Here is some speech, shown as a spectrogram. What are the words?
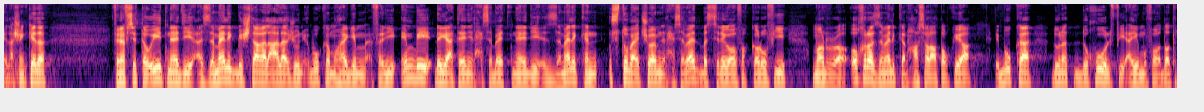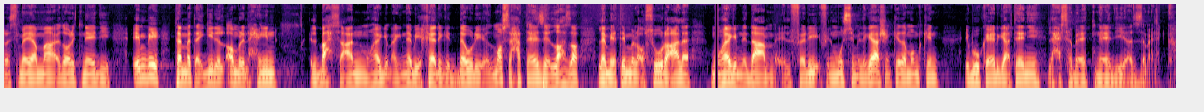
عشان كده في نفس التوقيت نادي الزمالك بيشتغل على جون إبوكا مهاجم فريق إنبي. رجع تاني لحسابات نادي الزمالك. كان استبعد شوية من الحسابات بس رجعوا فكروا فيه مرة أخرى. الزمالك كان حصل على توقيع إبوكا دون الدخول في أي مفاوضات رسمية مع إدارة نادي إنبي. تم تأجيل الأمر الحين. البحث عن مهاجم أجنبي خارج الدوري المصري حتى هذه اللحظة لم يتم العثور على مهاجم لدعم الفريق في الموسم اللي جاي. عشان كده ممكن إبوكا يرجع تاني لحسابات نادي الزمالك.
